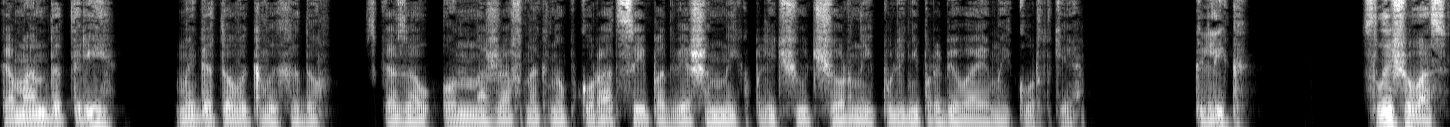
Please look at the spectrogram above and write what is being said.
«Команда 3, мы готовы к выходу», — сказал он, нажав на кнопку рации, подвешенной к плечу черной пуленепробиваемой куртки. Клик. «Слышу вас.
